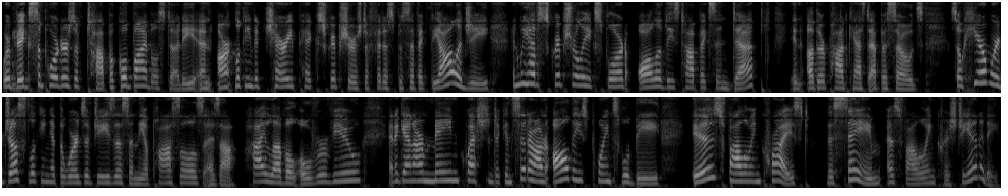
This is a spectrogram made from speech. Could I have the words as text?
We're big supporters of topical Bible study and aren't looking to cherry pick scriptures to fit a specific theology. And we have scripturally explored all of these topics in depth in other podcast episodes. So here we're just looking at the words of Jesus and the apostles as a high level overview. And again, our main question to consider on all these points will be is following Christ the same as following Christianity?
